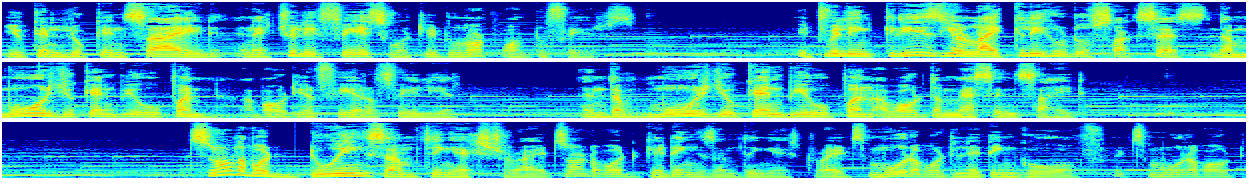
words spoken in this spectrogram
you can look inside and actually face what you do not want to face. It will increase your likelihood of success the more you can be open about your fear of failure and the more you can be open about the mess inside. It's not about doing something extra, it's not about getting something extra, it's more about letting go of. It's more about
